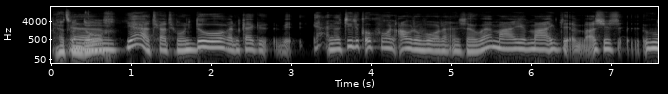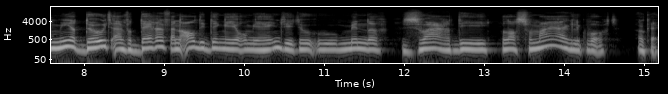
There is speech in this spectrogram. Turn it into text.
Het gaat ehm, door. Ja, het gaat gewoon door. En kijk, ja, en natuurlijk ook gewoon ouder worden en zo. Hè? Maar, je, maar ik, als je, hoe meer dood en verderf en al die dingen je om je heen ziet, hoe, hoe minder zwaar die last van mij eigenlijk wordt. Oké,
